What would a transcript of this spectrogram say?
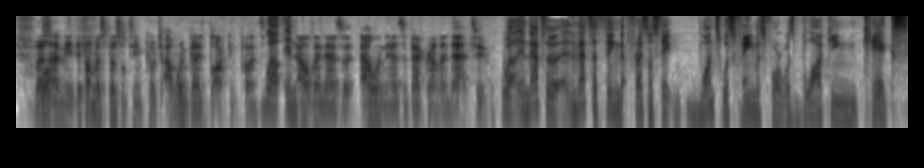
but Well- I mean, if I'm a special team coach, I want guys blocking punts. Well, and and- Allen has a Allen has a background in that too. Well, and that's a and that's a thing that Fresno State once was famous for was blocking kicks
